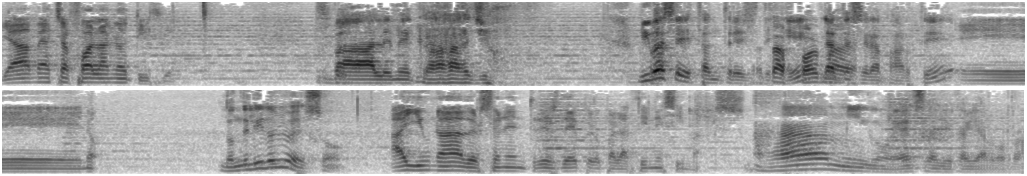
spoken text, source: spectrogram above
Ya me ha chafado la noticia. Vale, me callo. ¿No iba a ser esta en 3D, De todas eh? la tercera parte? Eh, no. ¿Dónde he leído yo eso? Hay una versión en 3D, pero para cines IMAX. Ah, amigo, esa yo que había raro.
